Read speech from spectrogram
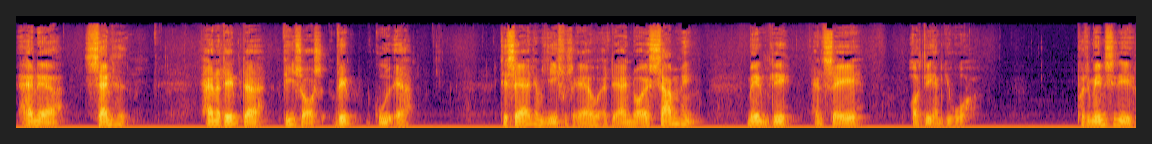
Han er sandheden. Han er den, der viser os, hvem Gud er. Det særlige om Jesus er jo, at der er en nøje sammenhæng mellem det, han sagde, og det, han gjorde. På det menneskelige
